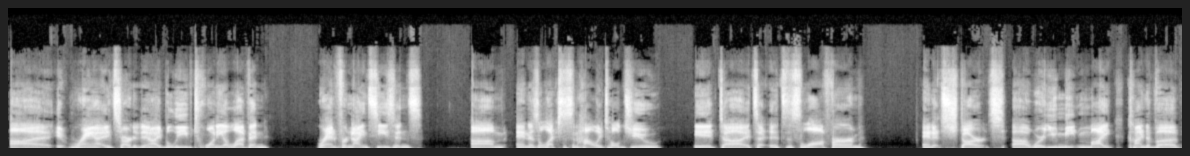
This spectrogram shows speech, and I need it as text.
Uh, it ran. It started in, I believe, 2011. Ran for nine seasons. Um, and as Alexis and Holly told you, it uh, it's a it's this law firm, and it starts uh, where you meet Mike, kind of a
